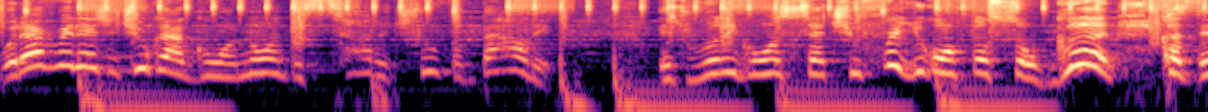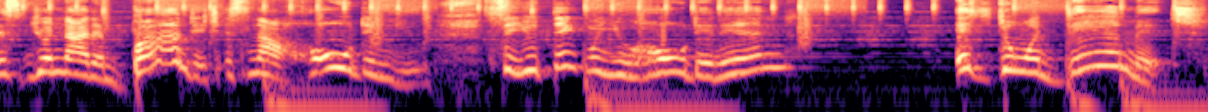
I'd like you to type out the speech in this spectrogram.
whatever it is that you got going on, just tell the truth about it. It's really going to set you free. You're going to feel so good because this you're not in bondage. It's not holding you. So you think when you hold it in, it's doing damage.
